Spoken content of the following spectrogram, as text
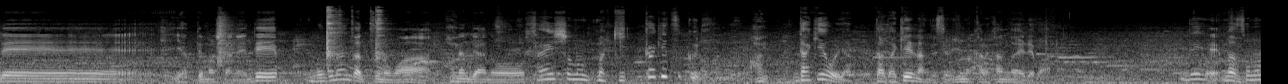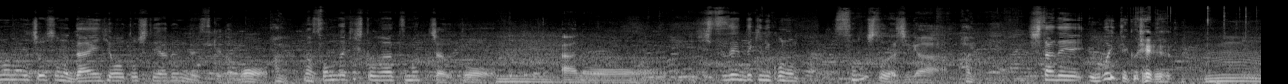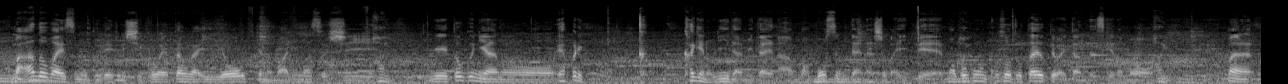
でやってましたね。で僕なんかっていうのは、はい。なんであの最初の、まあ、きっかけ作りはい。だけをやっただけなんですよ今から考えれば。で、まあ、そのまま一応その代表としてやるんですけども、はい。まあ、そんだけ人が集まっちゃうと、あの必然的にこのその人たちがはい下で動いてくれる、うん。まあ、アドバイスもくれるしこうやった方がいいよっていうのもありますし、はい。で特にあのやっぱりか影のリーダーみたいな、まあ、ボスみたいな人がいて、まあ、僕も相当頼ってはいたんですけども、はい。まあ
